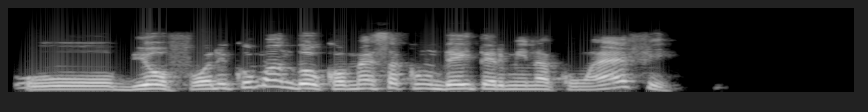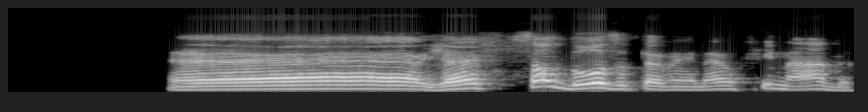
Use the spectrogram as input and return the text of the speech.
O biofônico mandou, começa com D e termina com F? É, já é saudoso também, né? O finado.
